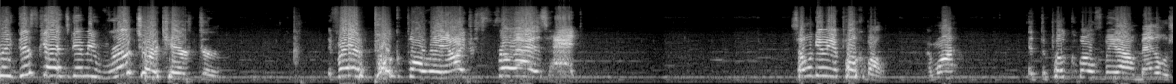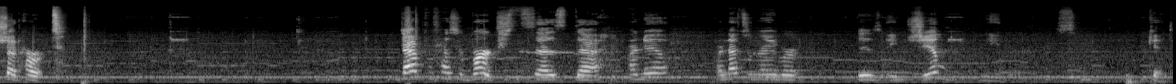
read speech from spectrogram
Like this guy's gonna be our character. If I had a Pokeball right now, I'd just throw it at his head. Someone give me a Pokeball. I want. If the Pokeball's made out of metal, it should hurt. That Professor Birch says that our new, our next neighbor is a gym leader kid.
